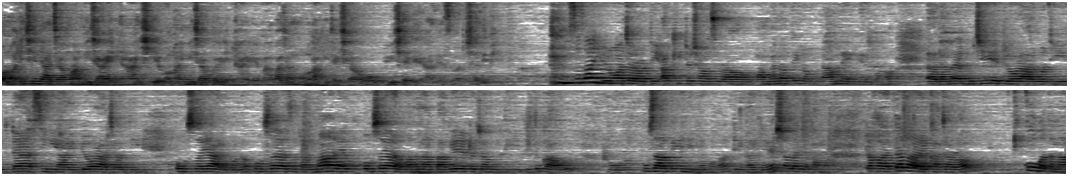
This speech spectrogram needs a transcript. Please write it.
ပေါ့နော် engineer အကြောင်းမှာ major တွေအများကြီးရှိရပေါ့နော်အဲ major ဘွဲတွေအများကြီးတွေမှာဘာကြောင့်မို့လို့ architecture ကိုရွေးချယ်ခဲ့ရလဲဆိုတော့တစ်ချက်လေးဖြစ်နေပါစစယူတော့ကျတော့ဒီ architecture ဆိုတာကိုဘာမှတော့သိတော့နားမလည်ဘူးပေါ့နော်အဲဒါပေမဲ့လူကြီးတွေပြောတာတော့ဒီတန်း senior တွေပြောတာကြောင့်ဒီပုံဆွဲရတယ်ပေါ့နော်ပုံဆွဲရဆိုတာငါကလည်းပုံဆွဲရတာဝါသနာပါခဲ့တဲ့အတွက်ကြောင့်ဒီပြီးတော့ကောဟိုပူစားပေးအနေနဲ့ပေါ့နော်တင်လိုက်တယ်ရှောက်လိုက်တဲ့အခါမှာတခါတက်လာတဲ့အခါကျတော့ ကိုယ်ဝါသနာ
